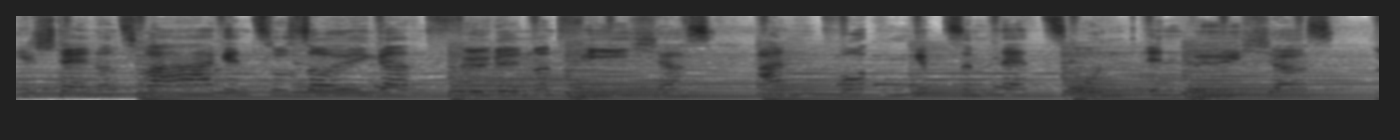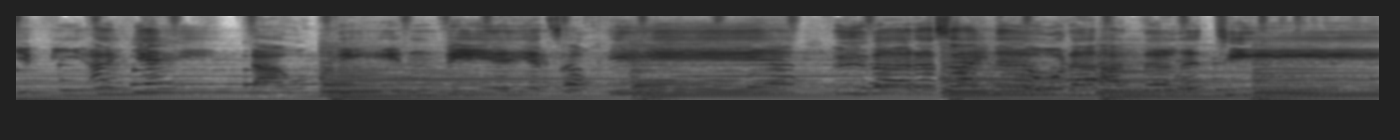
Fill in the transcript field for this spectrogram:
Wir stellen uns Fragen zu Säugern, Vögeln und Viechers. Antworten gibt's im Netz und in Büchers. Yippie, yay, darum reden wir jetzt auch hier über das eine oder andere Tier.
